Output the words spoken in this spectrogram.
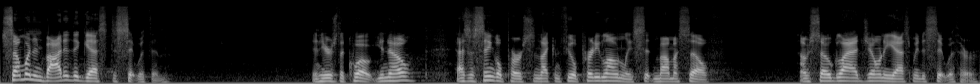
Someone invited the guest to sit with him. And here's the quote You know, as a single person, I can feel pretty lonely sitting by myself. I'm so glad Joni asked me to sit with her.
